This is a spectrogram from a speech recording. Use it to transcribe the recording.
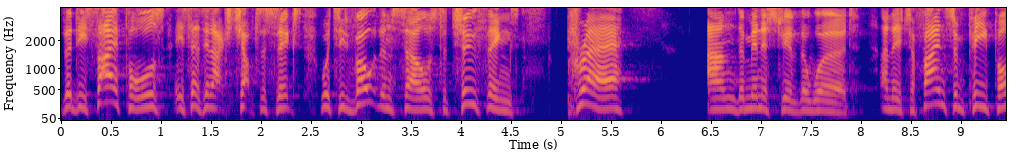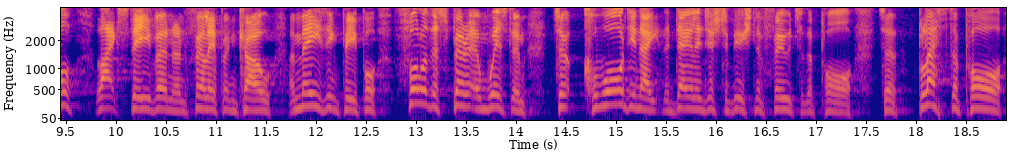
the disciples, it says in Acts chapter 6, were to devote themselves to two things prayer and the ministry of the word. And they're to find some people like Stephen and Philip and co, amazing people, full of the spirit and wisdom, to coordinate the daily distribution of food to the poor, to bless the poor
